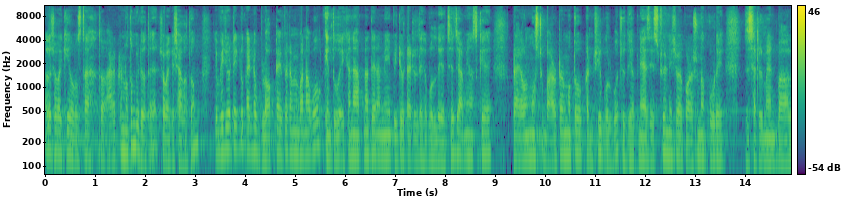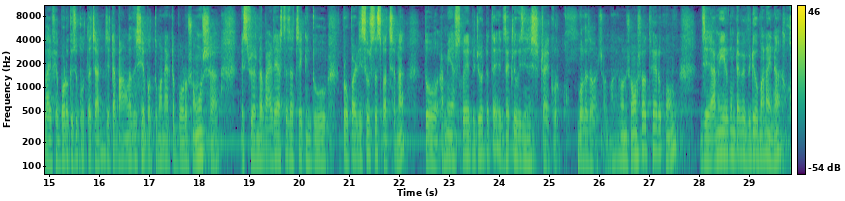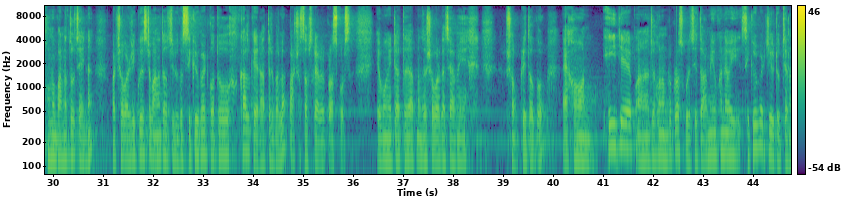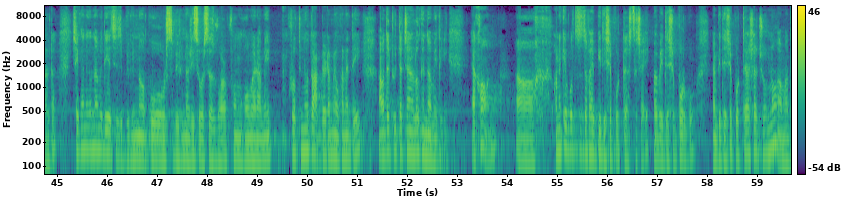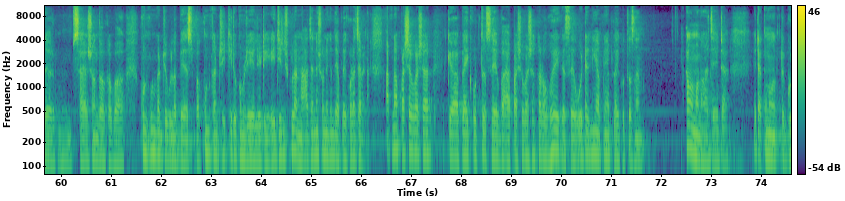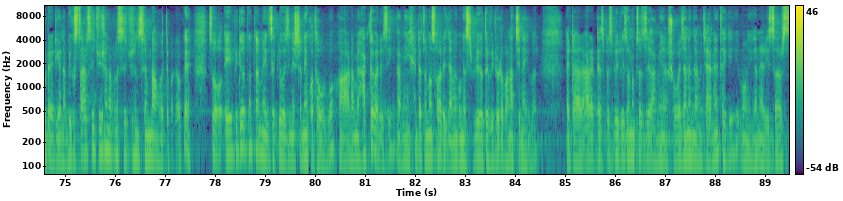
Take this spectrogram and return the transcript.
Hello সবাই, কি অবস্থা? তো আর একটা নতুন ভিডিওতে সবাইকে স্বাগতম। এই ভিডিওটা একটু কাইন্ড অফ ব্লগ টাইপের আমি বানাবো, কিন্তু এখানে আপনাদের আমি ভিডিও টাইটেল দেখে বলে দিয়েছি যে আমি আজকে প্রায় অলমোস্ট বারোটার মতো কান্ট্রি বলব। যদি আপনি অ্যাজ এ স্টুডেন্ট হিসেবে পড়াশোনা করে যে সেটেলমেন্ট বা লাইফে বড় কিছু করতে চান, যেটা বাংলাদেশে বর্তমানে একটা বড় সমস্যা স্টুডেন্টরা বাইরে আসতে চাচ্ছে কিন্তু প্রপার রিসোর্সেস পাচ্ছে না, তো আমি আজকে ভিডিওটাতে এক্স্যাক্টলি ওই জিনিসটা ট্রাই করব বলে দেওয়ার জন্য। এখন সমস্যা হচ্ছে এরকম যে আমি এরকম টাইপের ভিডিও বানাই না কখনো বানাতেও চাই না বাট সবার রিকোয়েস্টে বানাতে হচ্ছে বিকজ সিকিউরিফাইড গত কালকে রাতের বেলা পাঁচশো সাবস্ক্রাইবার ক্রস করছে এবং এটাতে আপনাদের সবার কাছে আমি সব কৃতজ্ঞ। এখন এই যে যখন আমরা ক্রস করেছি, তো আমি ওখানে ওই সিকিউরিফাইড যে ইউটিউব চ্যানেলটা সেখানে কিন্তু আমি দিয়েছি যে বিভিন্ন কোর্স বিভিন্ন রিসোর্সেস ওয়ার্ক ফ্রম হোমের আমি প্রতিনিয়ত আপডেট আমি ওখানে দিই, আমাদের টুইটার চ্যানেলও কিন্তু আমি দিই। এখন অনেকে বলতেছে যে, ভাই, বিদেশে পড়তে আসতে চাই বা বিদেশে পড়ব। বিদেশে পড়তে আসার জন্য আমাদের সাজেশন দরকার বা কোন কোন কান্ট্রিগুলো বেস্ট বা কোন কান্ট্রি কীরকম রিয়েলিটি এই জিনিসগুলো না জানে শুনে কিন্তু অ্যাপ্লাই করা যাবে না। আপনার পাশে বাসার কেউ অ্যাপ্লাই করতেছে বা পাশে বাসা কারও হয়ে গেছে, ওইটা নিয়ে আপনি অ্যাপ্লাই করতেছেন। আমার মনে হয় যে এটা এটা কোনো একটা গুড আইডিয়া না বিকজ তার সিচুয়েশন আপনার সিচুয়েশন সেম না হতে পারে ওকে সো এই ভিডিওটাতে আমি এক্স্যাক্টলি ওই জিনিসটা নিয়ে কথা বলব। আর আমি হাঁটতে পারিছি, আমি এটার জন্য সরি যে আমি কোনো স্টুডিওতে ভিডিওটা বানাচ্ছি না এবার। এটার আর একটা স্পেসিফিক রিজন হচ্ছে যে আমি, সবাই জানেন যে আমি চায়নায় থাকি এবং এখানে রিসার্চ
